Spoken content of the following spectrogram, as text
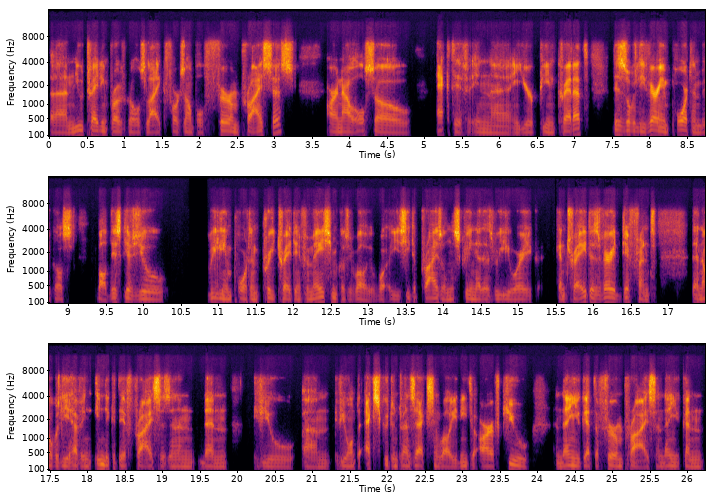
uh, new trading protocols, like for example, firm prices, are now also active in, uh, in European credit. This is obviously very important because well, this gives you really important pre-trade information because well, you see the price on the screen. That is really where you can trade. It's very different than obviously having indicative prices and then if you um, if you want to execute a transaction, well, you need to RFQ, and then you get the firm price, and then you can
